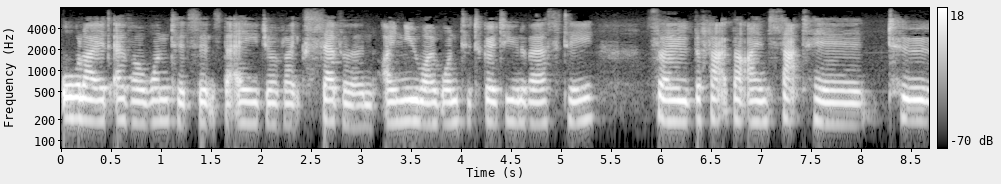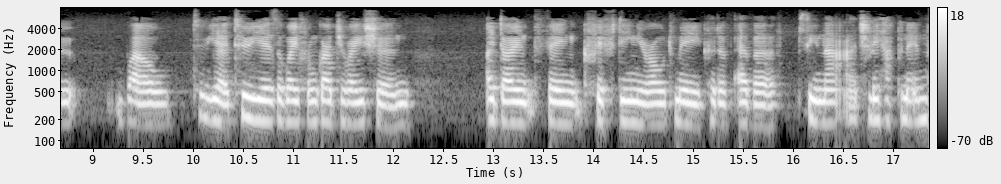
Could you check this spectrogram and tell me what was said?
all I had ever wanted since the age of like seven, I knew I wanted to go to university. So the fact that I'm sat here two, well, two, yeah, two years away from graduation, I don't think 15 year old me could have ever seen that actually happening.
